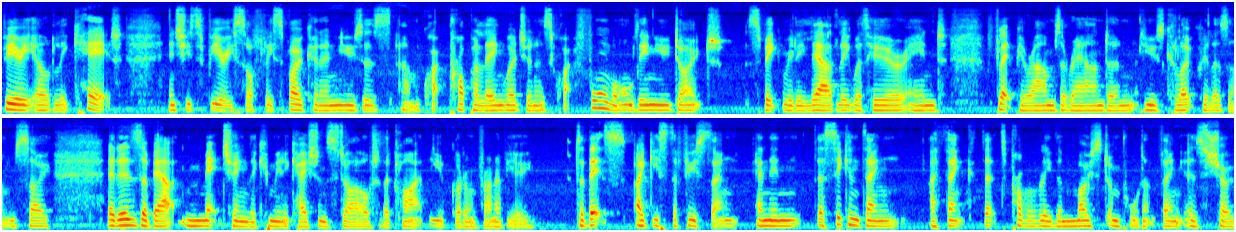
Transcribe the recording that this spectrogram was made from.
very elderly cat and she's very softly spoken and uses um, quite proper language and is quite formal then you don't speak really loudly with her and flap your arms around and use colloquialisms. So it is about matching the communication style to the client that you've got in front of you. So that's, I guess, the first thing. And then the second thing I think that's probably the most important thing is show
